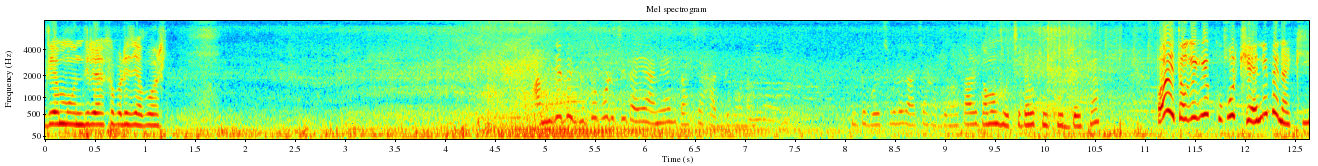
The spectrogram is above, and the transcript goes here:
দিয়ে মন্দিরে একেবারে যাব আর আমি যেহেতু জুতো পরেছি তাই আমি আর গাছে হাত দেবো না। জুতো পরেছি বলে গাছে হাত দেবো না। তার কেমন হচ্ছে? দেখো কুকুর দেখে। ওই, তোকে কি কুকুর খেয়ে নেবে নাকি?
